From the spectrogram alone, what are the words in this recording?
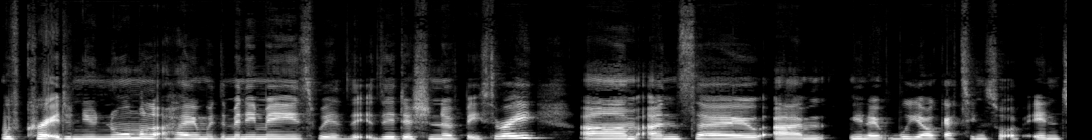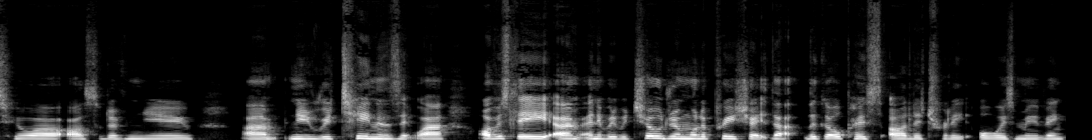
We've created a new normal at home with the mini me's with the, the addition of B3. Um, and so, um, you know, we are getting sort of into our, our sort of new um, new routine, as it were. Obviously, um, anybody with children will appreciate that the goalposts are literally always moving.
